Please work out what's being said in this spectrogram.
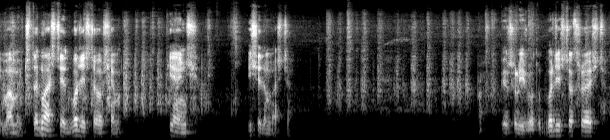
I mamy 14, 28, 5 i 17. Pierwsza liczba to 26.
